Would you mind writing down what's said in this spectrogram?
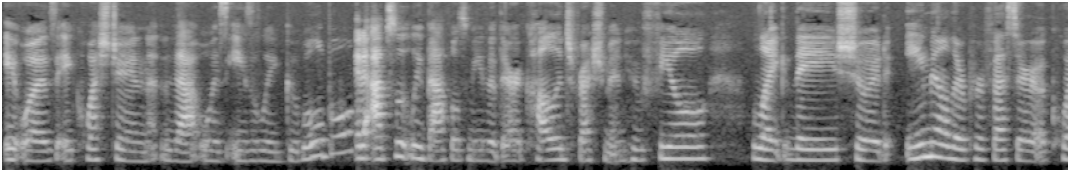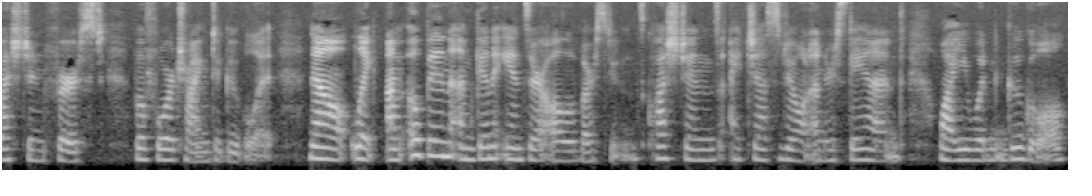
it was a question that was easily Googleable. It absolutely baffles me that there are college freshmen who feel like they should email their professor a question first before trying to Google it. Now, like, I'm open, I'm gonna answer all of our students' questions, I just don't understand why you wouldn't Google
